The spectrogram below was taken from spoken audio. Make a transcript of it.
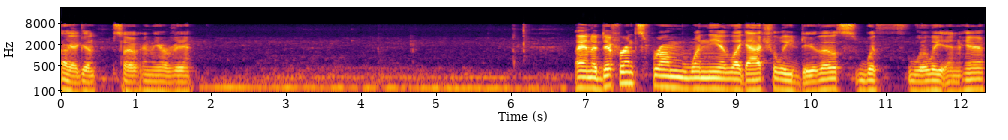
Okay, good. So, in the RV. And a difference from when you like actually do this with Lilly in here,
